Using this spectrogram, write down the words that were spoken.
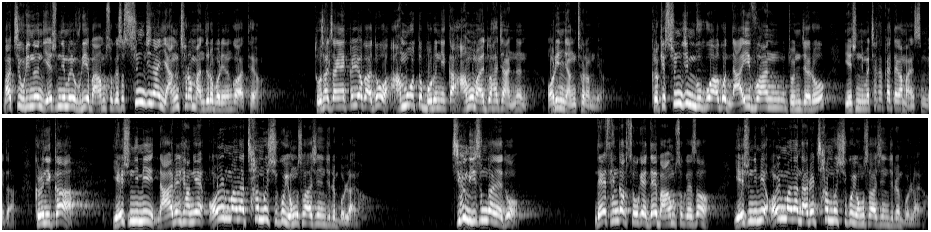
마치 우리는 예수님을 우리의 마음속에서 순진한 양처럼 만들어버리는 것 같아요. 도살장에 끌려가도 아무것도 모르니까 아무 말도 하지 않는 어린 양처럼요. 그렇게 순진무구하고 나이브한 존재로 예수님을 착각할 때가 많습니다. 그러니까 예수님이 나를 향해 얼마나 참으시고 용서하시는지를 몰라요. 지금 이 순간에도 내 생각 속에, 내 마음 속에서 예수님이 얼마나 나를 참으시고 용서하시는지를 몰라요.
